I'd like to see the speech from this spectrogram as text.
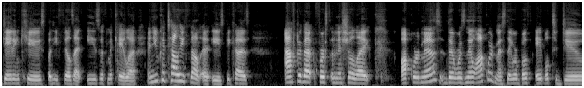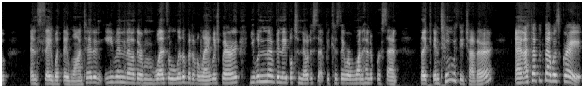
dating cues, but he feels at ease with Michaela. And you could tell he felt at ease because after that first initial like awkwardness, there was no awkwardness. They were both able to do and say what they wanted. And even though there was a little bit of a language barrier, you wouldn't have been able to notice it because they were 100% like in tune with each other. And I thought that that was great.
